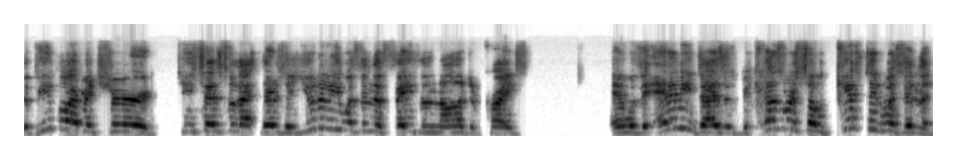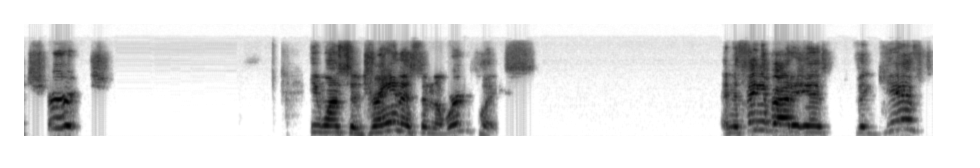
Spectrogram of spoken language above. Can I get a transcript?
The people are matured. He says so that there's a unity within the faith and the knowledge of Christ and what the enemy does is because we're so gifted within the church, he wants to drain us in the workplace. And the thing about it is, the gift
